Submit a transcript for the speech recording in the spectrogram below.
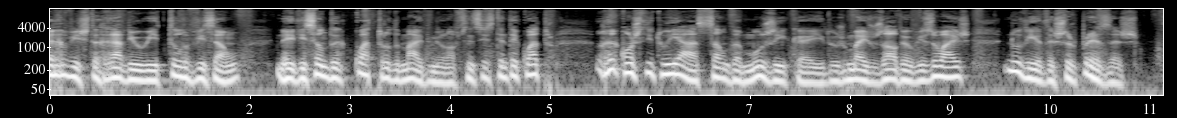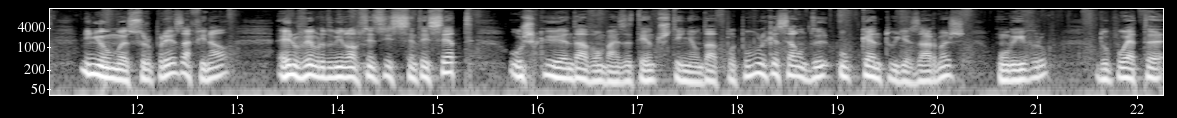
A revista Rádio e Televisão, na edição de 4 de maio de 1974, reconstituía a ação da música e dos meios audiovisuais no Dia das Surpresas. Nenhuma surpresa, afinal, em novembro de 1967, os que andavam mais atentos tinham dado pela publicação de O Canto e as Armas, um livro, do poeta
